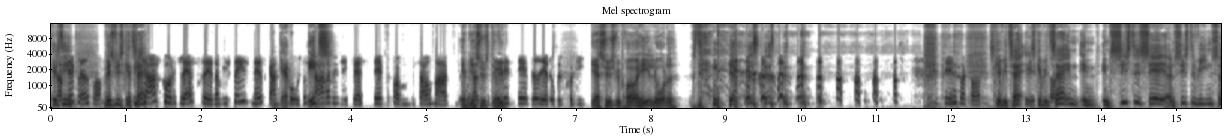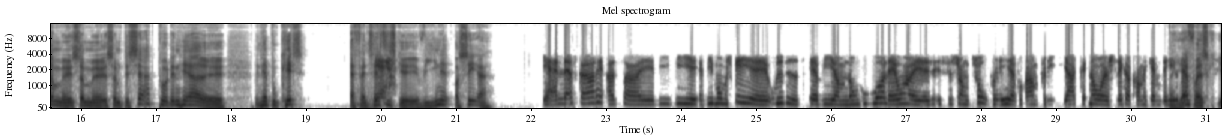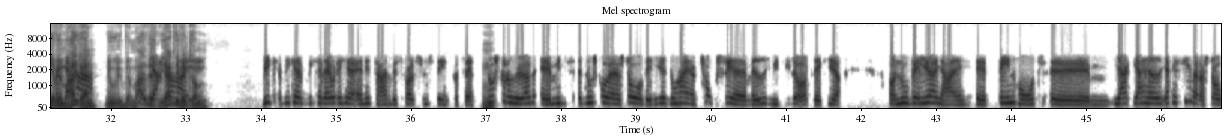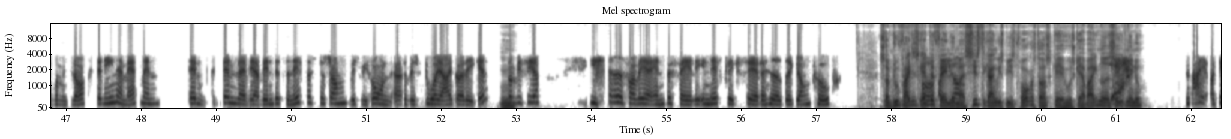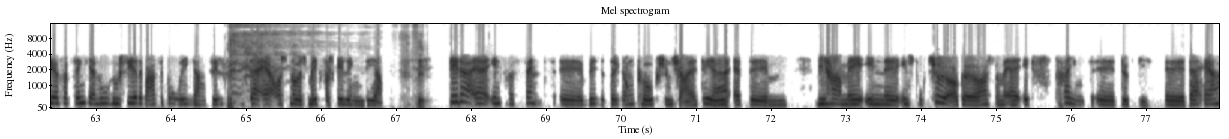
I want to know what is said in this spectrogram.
Nå, det er glad for. Hvis vi skal Vi tage... tager sgu et glas, øh, når vi ses næste gang, Ja, så et. starter vi med et glas step på savmarken. Jamen, jeg synes, det det, vil- det, ved jeg, du vil kunne lide. Jeg synes, vi prøver hele lortet. Det er så godt. skal vi tage, skal vi tage en, en, en sidste serie og en sidste vin som, øh, som, øh, som dessert på den her, øh, den her buket af fantastiske ja. vine og serier? Ja, lad os gøre det. Altså, øh, vi, vi, vi må måske øh, udvide til, at vi om nogle uger laver øh, sæson 2 på det her program, fordi jeg når jo slet ikke at komme igennem det Ja, hele. jeg er frisk. Jeg vil Men jeg meget har- gerne. Nu, er meget jeg hjertelig har, velkommen. Vi kan, vi, kan, vi kan lave det her anytime, hvis folk synes, det er interessant. Mm. Nu skal du høre, øh, min, nu skal jeg stå og vælge. Nu har jeg to serier med i mit lille oplæg her. Og nu vælger jeg øh, benhårdt. Øh, jeg, jeg, havde, jeg kan sige, hvad der står på min blog. Den ene er Mad Men. Den, den lader jeg vente til næste sæson, hvis vi får en, altså hvis du og jeg gør det igen, Mm. som vi siger. I stedet for vil jeg anbefale en Netflix-serie, der hedder The Young Pope. Som du faktisk anbefalede og- mig sidste gang, vi spiste frokost også, kan jeg huske. Jeg har bare ikke noget at se Ja. den endnu. Nej, og derfor tænker jeg nu, nu siger jeg det bare til Bo en gang til, fordi der er også noget smæk for skillingen der. Fedt. Det, der er interessant øh, ved The Young Pope, synes jeg, det er, at øh, vi har med en øh, instruktør at gøre, som er ekstremt øh, dygtig. Øh, der er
